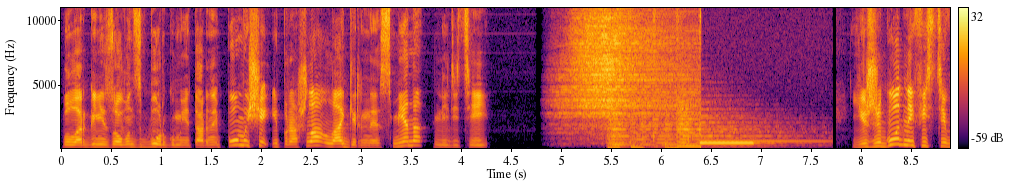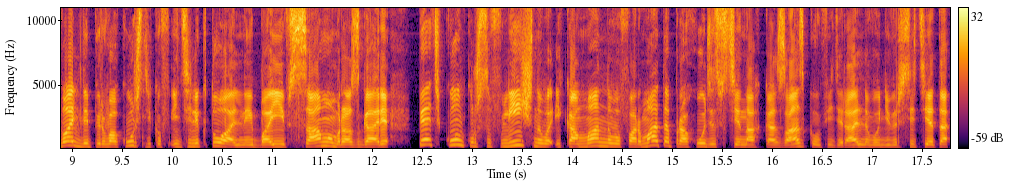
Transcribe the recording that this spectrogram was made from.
Был организован сбор гуманитарной помощи и прошла лагерная смена для детей. Ежегодный фестиваль для первокурсников «Интеллектуальные бои» в самом разгаре. Пять конкурсов личного и командного формата проходят в стенах Казанского федерального университета.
